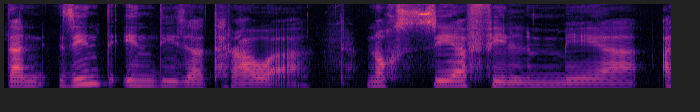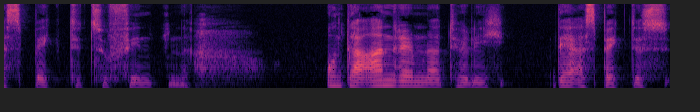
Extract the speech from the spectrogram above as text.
dann sind in dieser Trauer noch sehr viel mehr Aspekte zu finden. Unter anderem natürlich der Aspekt des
